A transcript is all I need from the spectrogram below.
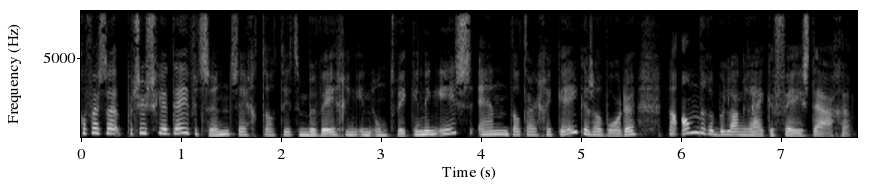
Professor Patricia Davidson zegt dat dit een beweging in ontwikkeling is en dat er gekeken zal worden naar andere belangrijke feestdagen.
